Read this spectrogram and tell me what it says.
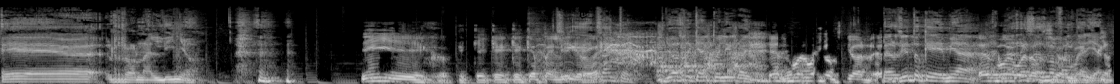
Eh, Ronaldinho. Hijo, qué, peligro. ¿eh? exacto. Yo sé que hay peligro ahí. Es muy buena opción. Pero siento que, mira, es muy las no faltarían.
